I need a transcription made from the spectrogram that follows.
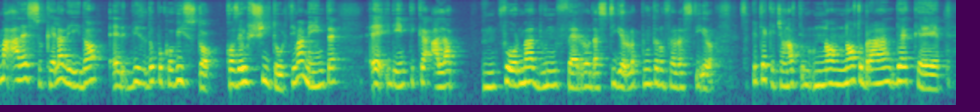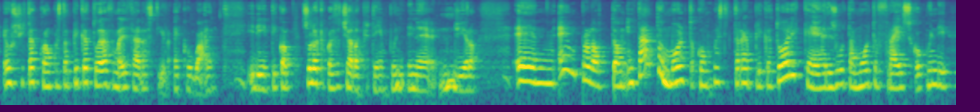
ma adesso che la vedo e dopo che ho visto cosa è uscito ultimamente è identica alla forma di un ferro da stiro, la punta di un ferro da stiro. Sapete che c'è un, un, noto brand che è uscita con questo applicatore a forma di ferro da stiro, ecco uguale, identico, solo che questo c'era più tempo in, in, in giro. E, ehm, è un prodotto intanto molto con questi tre applicatori che risulta molto fresco, quindi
